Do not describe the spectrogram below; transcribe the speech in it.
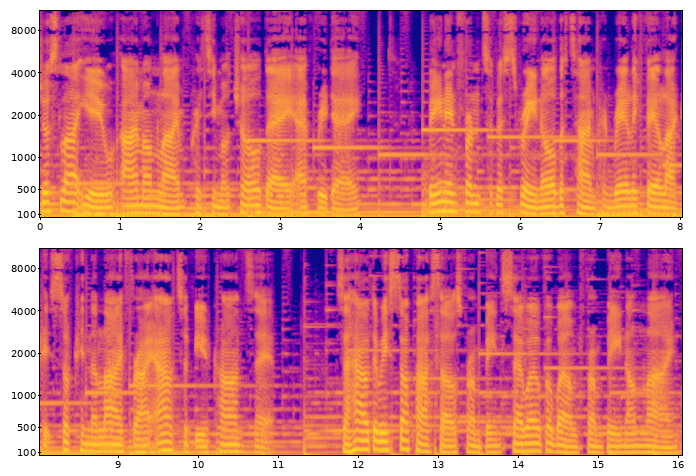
Just like you, I'm online pretty much all day, every day. Being in front of a screen all the time can really feel like it's sucking the life right out of you, can't it? So, how do we stop ourselves from being so overwhelmed from being online?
